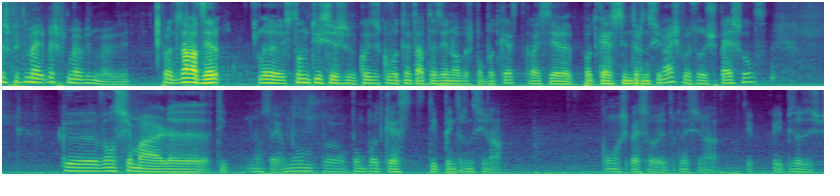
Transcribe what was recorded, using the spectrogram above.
Mas primeiro, mas primeiro, primeiro. Pronto, estava a dizer, isto são notícias, coisas que eu vou tentar trazer novas para o podcast, que vai ser podcasts internacionais, que vão ser os specials, que vão se chamar, eh, tipo, não sei, um nome para, para um podcast tipo internacional. Com um special internacional, tipo, episódios.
